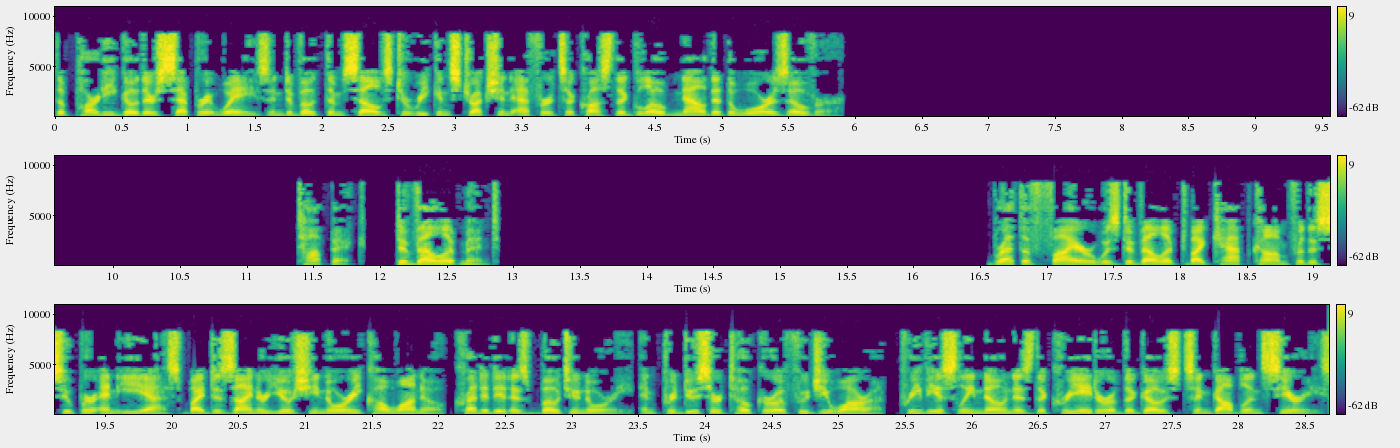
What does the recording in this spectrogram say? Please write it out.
The party go their separate ways and devote themselves to reconstruction efforts across the globe now that the war is over. Development Breath of Fire was developed by Capcom for the Super NES by designer Yoshinori Kawano credited as Botunori and producer Tokuro Fujiwara, previously known as the creator of the Ghosts and Goblins series.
